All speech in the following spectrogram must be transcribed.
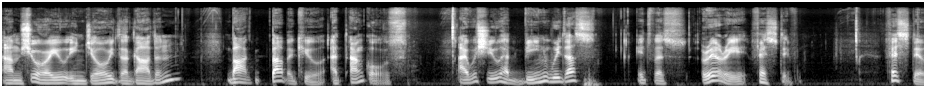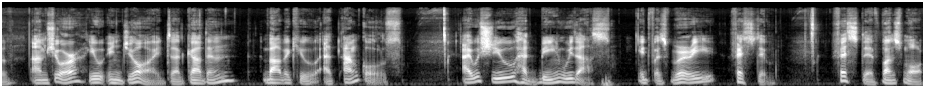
I'm sure you enjoyed the garden bar- barbecue at Uncle's. I wish you had been with us. It was really festive. Festive. I'm sure you enjoyed the garden barbecue at Uncle's. I wish you had been with us. It was very festive. Festive once more.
